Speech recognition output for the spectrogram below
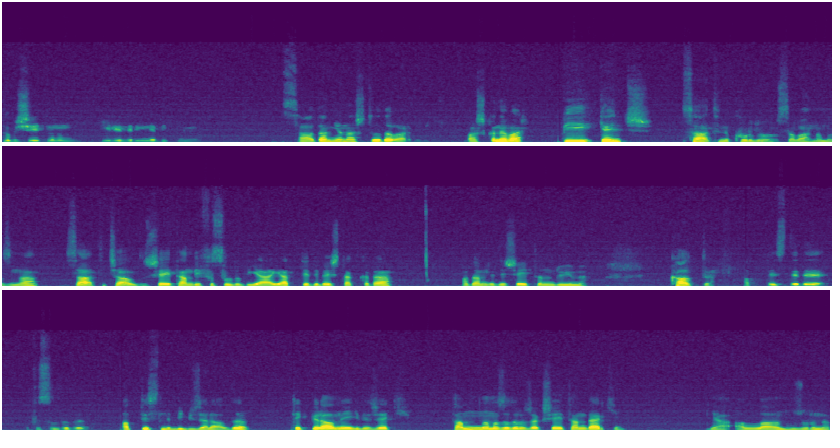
Tabi şeytanın hileleri yine bitmiyor. Sağdan yanaştığı da var. Başka ne var? Bir genç saatini kurdu sabah namazına. Saati çaldı. Şeytan bir fısıldadı. Ya yat dedi 5 dakikada. Adam dedi şeytanın düğümü. Kalktı. Abdestte de fısıldadı. Abdestini de bir güzel aldı. Tekbir almaya gidecek. Tam namaza duracak. Şeytan der ki ya Allah'ın huzuruna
